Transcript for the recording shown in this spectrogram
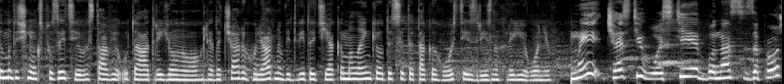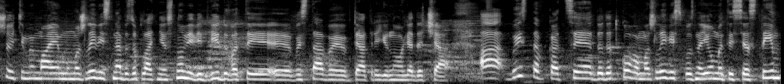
Тематичні експозиції виставі у театрі юного глядача регулярно відвідують як і маленькі одесити, так і гості з різних регіонів. Ми часті гості, бо нас запрошують, і ми маємо можливість на безоплатній основі відвідувати е, вистави в театрі юного глядача. А виставка це додаткова можливість познайомитися з тим,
